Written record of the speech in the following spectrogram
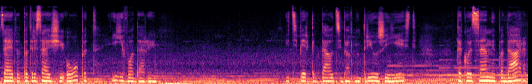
за этот потрясающий опыт и его дары. И теперь, когда у тебя внутри уже есть такой ценный подарок,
